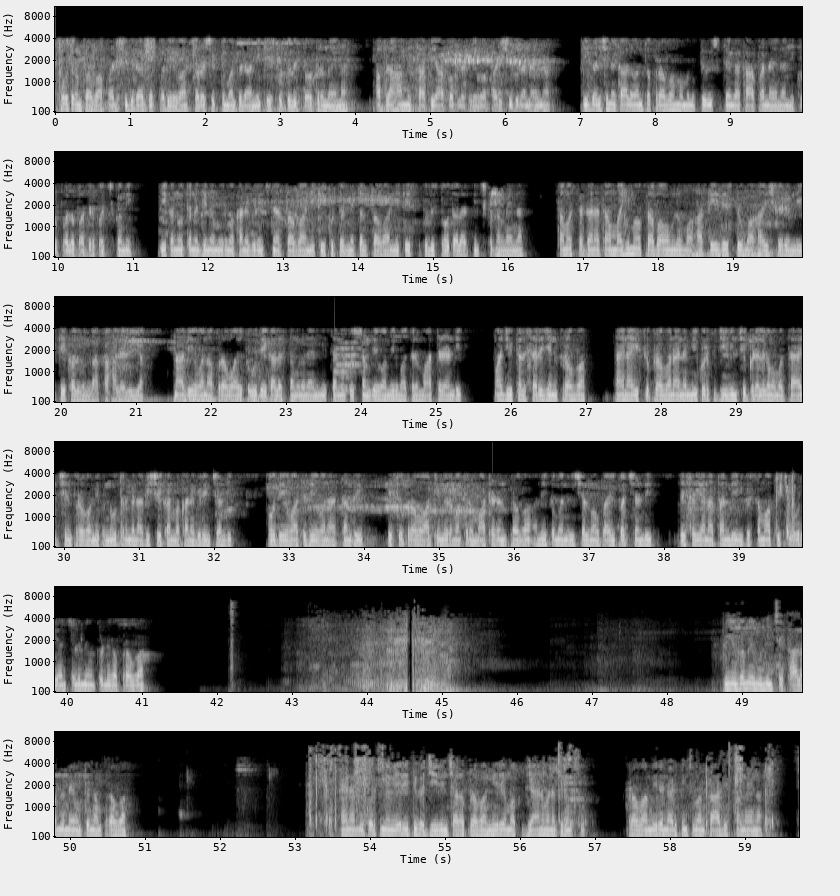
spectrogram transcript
స్తోత్రం ప్రభా పరిశుద్ధుడ గొప్ప దేవ సర్వశక్తిమంతుడా నీకే స్థుతులు స్తోత్రమైన. అబ్రహాం సాతి యాకోబుల దేవ పరిశుద్ధులనైనా. ఈ గడిచిన కాలం అంతా ప్రభావ మమ్మల్ని సురక్షితంగా కాపాడినైనా నీ కృపలో భద్రపరుచుకొని ఇక నూతన దినం మీరు మాకు అనుగ్రహించిన ప్రభా నీకే కృతజ్ఞతలు ప్రభా నీకే స్థుతులు స్తోతాలు అర్పించుకున్నాయినా సమస్త ఘనత మహిమ ప్రభావంలో మహా తేజస్సు మహా ఐశ్వర్యం నీకే కలుగును కాక హలలుయ నా దేవ నా ప్రభావ యొక్క ఉదయకాల స్థలంలో నేను మీ సన్నికృష్ణం దేవ మీరు మాత్రం మాట్లాడండి. మా జీవితాలు సరిజైన ప్రభావ ఆయన ఇసు ప్రభా నాయన మీ కొరకు జీవించే బిడలుగా మమ్మల్ని తయారు చేయని ప్రభావ మీకు నూతనమైన అభిషేకాన్ని మాకు అనుగ్రహించండి. ఓ దేవాతి దేవన తండ్రి యేసు ప్రభావ వాక్యం మీరు మాత్రం మాట్లాడండి ప్రభావ అనేకమైన విషయాలు మాకు బయలుపరచండి. ఎసయ్య నా తండ్రి ఇక సమాప్తి చివరి అంచెలు మేము ఉంటుండగా ప్రభావ ఈ యుగమే ముగించే కాలంలో మేము ఉంటున్నాం ప్రభా. అయినా మీ కొరకు మేము ఏ రీతిగా జీవించాలా ప్రభా మీరే మాకు జ్ఞానం అనుగ్రహించి ప్రభా మీరే నడిపించమని ప్రార్థిస్తామైనా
